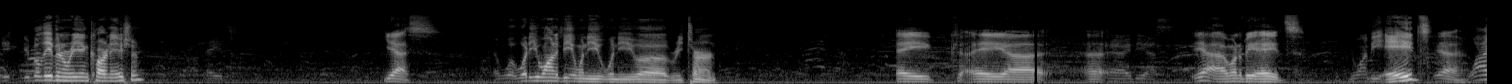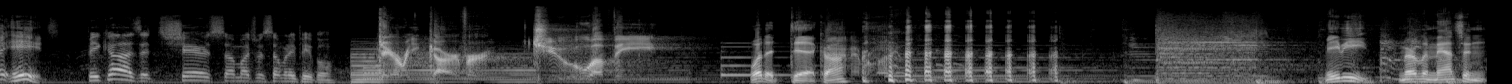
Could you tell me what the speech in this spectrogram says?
You, you believe in reincarnation? Yes. What, what do you want to be when you when you uh, return? A a uh, uh, yeah, I want to be AIDS. You want to be AIDS? Yeah. Why AIDS? Because it shares so much with so many people. Gary Garver, Jew of the. What a dick, huh? Maybe Marilyn Manson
